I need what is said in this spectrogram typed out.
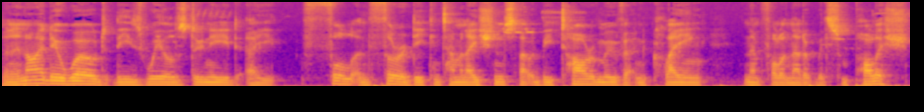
So in an ideal world, these wheels do need a full and thorough decontamination. So that would be tar remover and claying, and then following that up with some polish.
